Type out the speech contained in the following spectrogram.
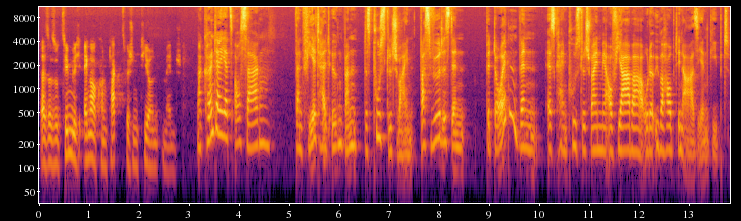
Da ist also ziemlich enger Kontakt zwischen Tier und Mensch. Man könnte ja jetzt auch sagen, dann fehlt halt irgendwann das Pustelschwein. Was würde es denn bedeuten, wenn es kein Pustelschwein mehr auf Java oder überhaupt in Asien gibt?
